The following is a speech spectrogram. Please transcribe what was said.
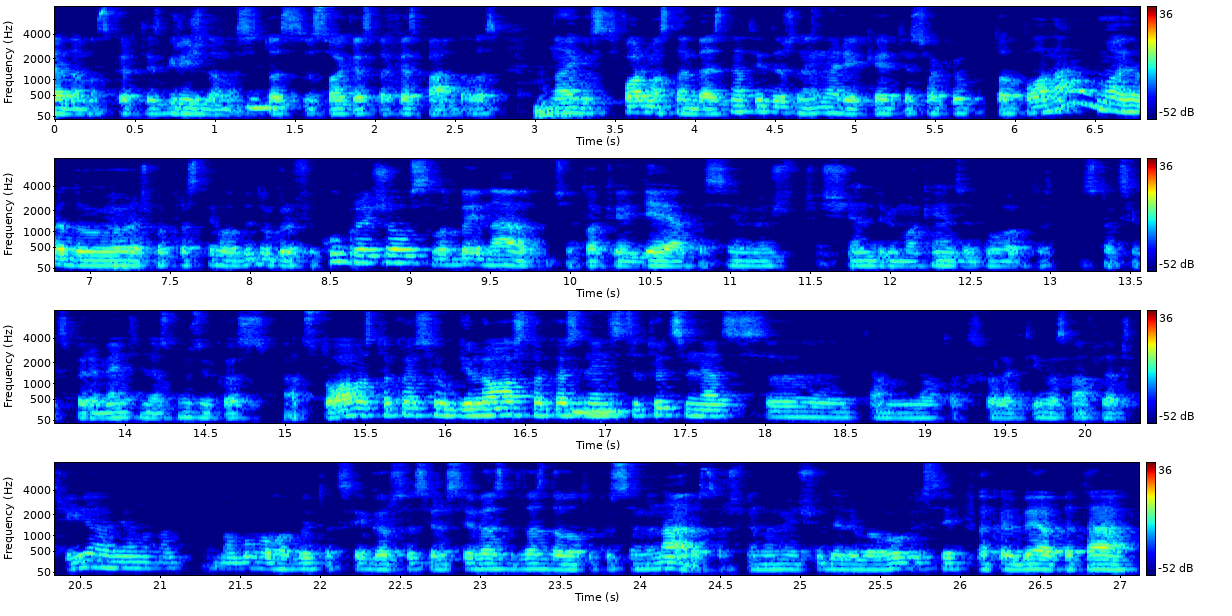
pasižiūrėdamas, kartais grįždamas į tos visokias tokias padalas. Na, jeigu forma stambesnė, tai dažnai, na, reikia tiesiog jau to planavimo yra daugiau ir aš paprastai labai daug grafikų braižaus, labai, na, čia tokia idėja pasiėmiau iš, iš Andrew McKenzie, buvo tas, tas toks eksperimentinės muzikos atstovas, tokios jau gilios, tokios Mhm. neinstitucinės, e, ten jo toks kolektyvas Hafler Trio vienu metu nu, buvo labai toksai garsus ir jisai ves, vesdavo tokius seminarus, aš viename iš jų dalyvavau ir jisai na, kalbėjo apie tą,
